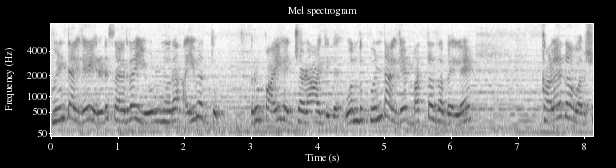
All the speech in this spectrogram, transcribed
ಕ್ವಿಂಟಲ್ಗೆ ಎರಡು ಸಾವಿರದ ಏಳ್ನೂರ ಐವತ್ತು ರೂಪಾಯಿ ಹೆಚ್ಚಳ ಆಗಿದೆ. ಒಂದು ಕ್ವಿಂಟಲ್ಗೆ ಭತ್ತದ ಬೆಲೆ ಕಳೆದ ವರ್ಷ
